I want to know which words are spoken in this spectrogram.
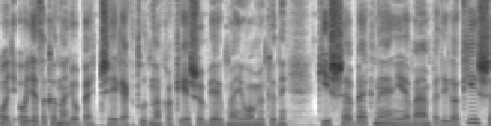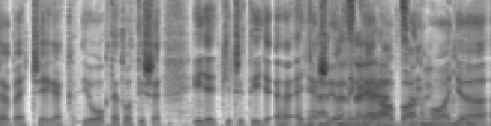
hogy, hogy ezek a nagyobb egységek tudnak a későbbiekben jól működni. Kisebbeknél nyilván pedig a kisebb egységek jók, tehát ott is így egy kicsit így egyensúlyozni kell abban, hogy uh-huh.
